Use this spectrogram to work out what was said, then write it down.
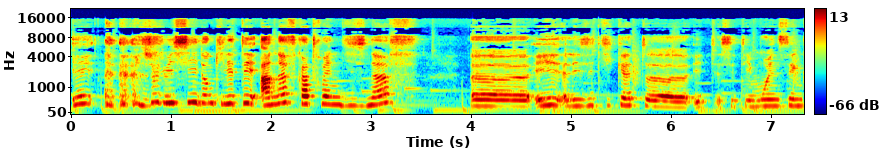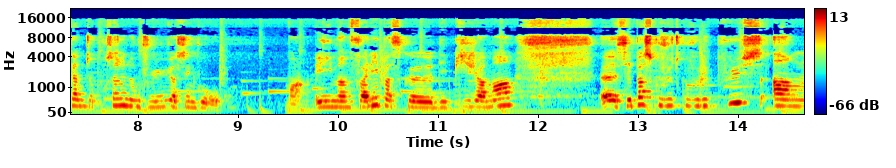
Et celui-ci, donc il était à 9,99 euh, et les étiquettes, euh, c'était moins 50%, donc je l'ai eu à 5 euros. Voilà. Et il m'en fallait parce que des pyjamas, euh, c'est pas ce que je trouve le plus en...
